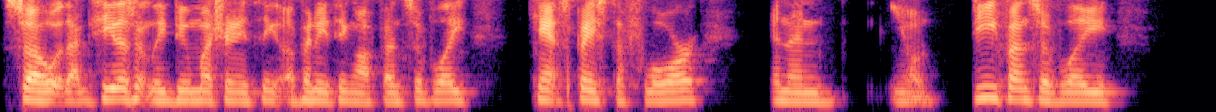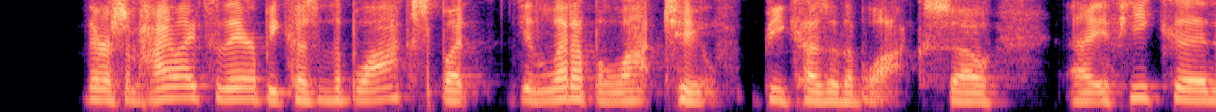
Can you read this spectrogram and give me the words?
So like, he doesn't really do much anything of anything offensively. Can't space the floor. And then, you know, defensively, there are some highlights there because of the blocks, but you let up a lot too because of the blocks. So uh, if he could,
